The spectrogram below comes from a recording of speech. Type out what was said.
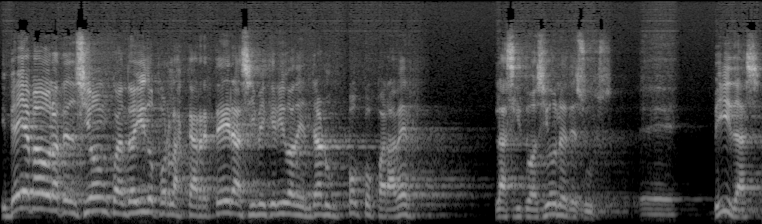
Y me ha llamado la atención cuando he ido por las carreteras y me he querido adentrar un poco para ver las situaciones de sus eh, vidas,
